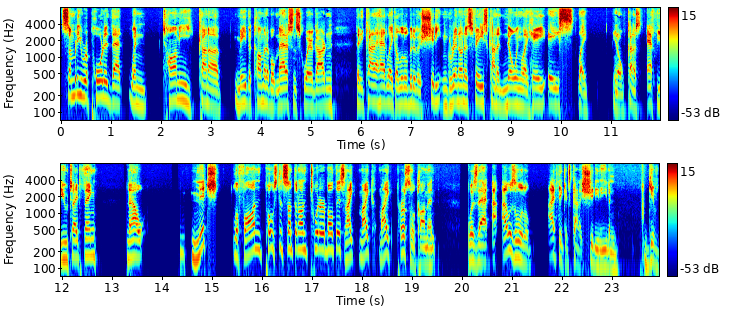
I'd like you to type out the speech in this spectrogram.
Somebody reported that when Tommy kind of made the comment about Madison Square Garden, that he kind of had like a little bit of a shit eating grin on his face, kind of knowing like, hey, Ace, like you know, kind of fu type thing. Now, Mitch Lafon posted something on Twitter about this, and I my my personal comment was that I, I was a little. I think it's kind of shitty to even give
